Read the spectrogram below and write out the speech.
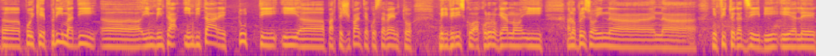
uh, poiché prima di uh, invita invitare tutti i partecipanti a questo evento, mi riferisco a coloro che hanno, i, hanno preso in, in, in fitto i gazebi, le,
